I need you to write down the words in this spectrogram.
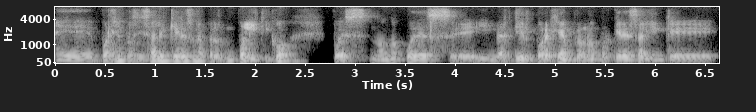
eh, por ejemplo, si sale que eres un político, pues no, no puedes invertir, por ejemplo, ¿no? Porque eres alguien que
